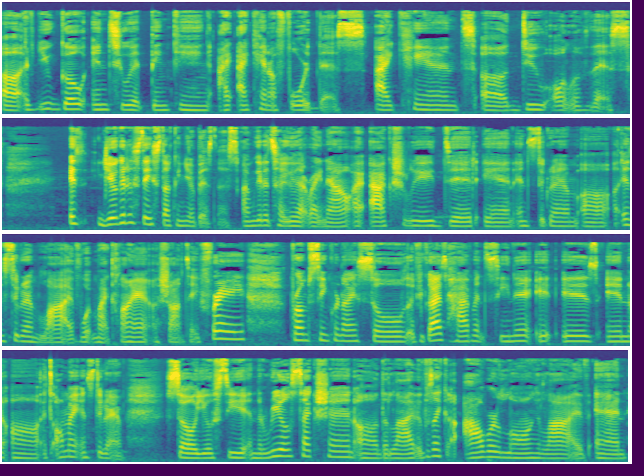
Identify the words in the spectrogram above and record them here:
Uh, if you go into it thinking, I, I can't afford this, I can't uh, do all of this, is you're gonna stay stuck in your business. I'm gonna tell you that right now. I actually did an Instagram uh Instagram live with my client Ashante Frey from Synchronized Souls. If you guys haven't seen it, it is in uh it's on my Instagram. So you'll see it in the real section, uh the live. It was like an hour long live and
